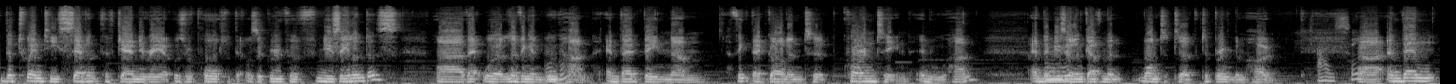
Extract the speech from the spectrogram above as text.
the twenty seventh of January. It was reported that it was a group of New Zealanders uh, that were living in mm-hmm. Wuhan, and they'd been um, I think they'd gone into quarantine in Wuhan and the mm. New Zealand government wanted to, to bring them home. I see. Uh, and then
